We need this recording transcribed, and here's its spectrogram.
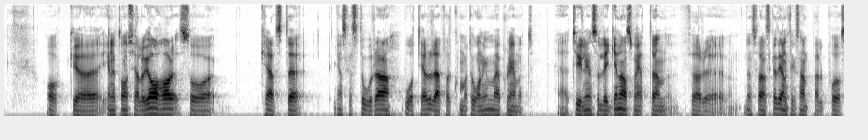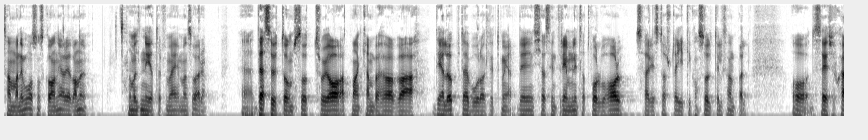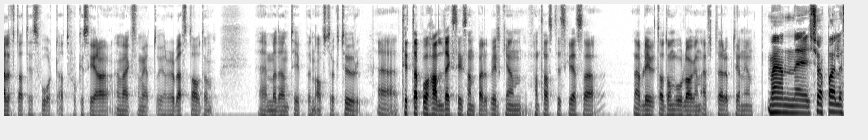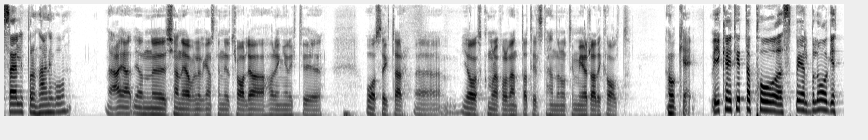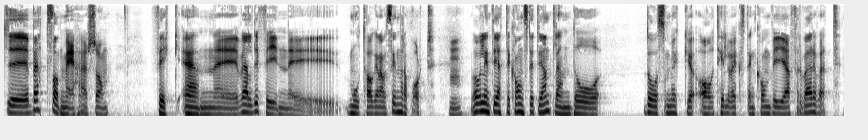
Och eh, enligt de källor jag har så krävs det ganska stora åtgärder där för att komma till ordning med problemet. Tydligen så ligger lönsamheten för den svenska delen till exempel på samma nivå som Scania redan nu. Det var lite nyheter för mig men så är det. Eh, dessutom så tror jag att man kan behöva dela upp det här bolaget lite mer. Det känns inte rimligt att Volvo har Sveriges största IT-konsult till exempel. Och det säger sig självt att det är svårt att fokusera en verksamhet och göra det bästa av den eh, med den typen av struktur. Eh, titta på Haldex till exempel. Vilken fantastisk resa det har blivit av de bolagen efter uppdelningen. Men köpa eller sälj på den här nivån? Ja, jag, jag, nu känner jag väl ganska neutral. Jag har ingen riktig åsikt här. Eh, jag kommer i alla fall vänta tills det händer något mer radikalt. Okej. Okay. Vi kan ju titta på spelbolaget eh, Betsson med här som fick en eh, väldigt fin mottagande av sin rapport. Mm. Det var väl inte jättekonstigt egentligen då, då så mycket av tillväxten kom via förvärvet.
